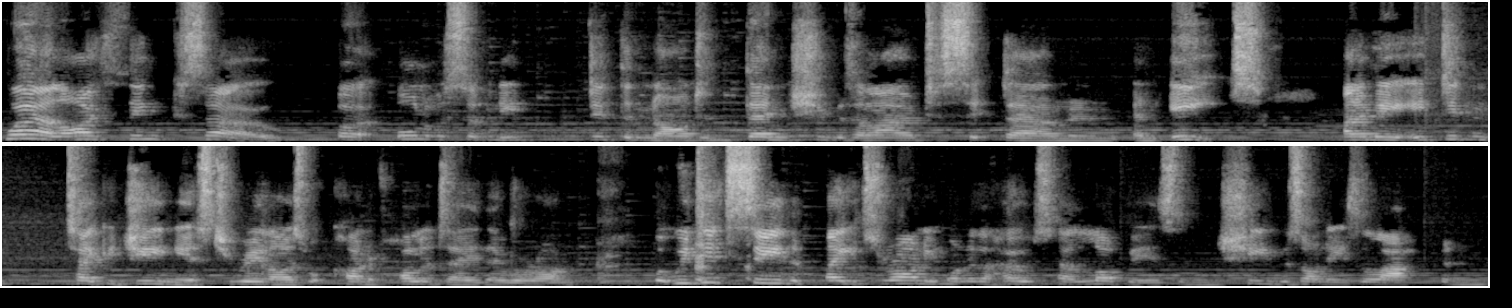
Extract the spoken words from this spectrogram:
well i think so but all of a sudden he did the nod and then she was allowed to sit down and, and eat and i mean it didn't take a genius to realise what kind of holiday they were on. But we did see them later on in one of the hotel lobbies, and she was on his lap, and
